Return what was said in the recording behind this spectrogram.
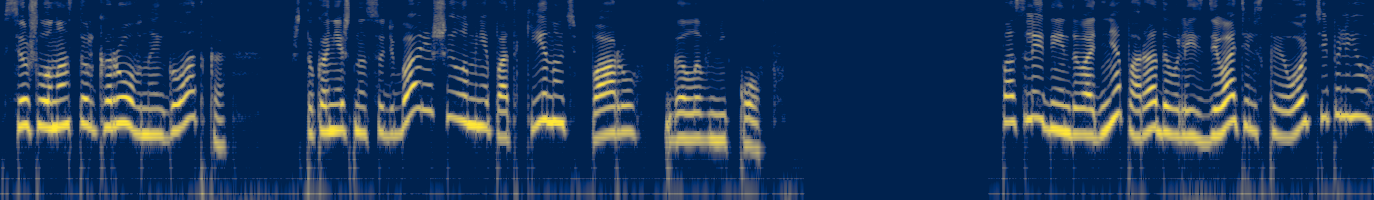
Все шло настолько ровно и гладко, что, конечно, судьба решила мне подкинуть пару головников. Последние два дня порадовали издевательской оттепелью,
